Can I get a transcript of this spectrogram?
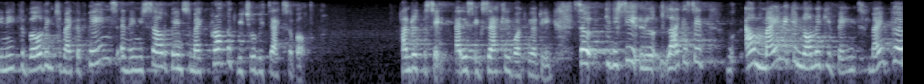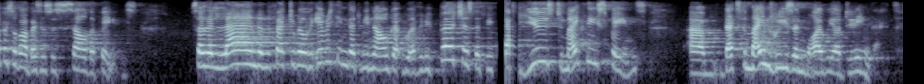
you need the building to make the pens, and then you sell the pens to make profit, which will be taxable. 100%. That is exactly what we are doing. So can you see, like I said, our main economic event, main purpose of our business is to sell the pens. So the land and the factory building, everything that we now got, that we purchased, that we use to make these pens, um, that's the main reason why we are doing that.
